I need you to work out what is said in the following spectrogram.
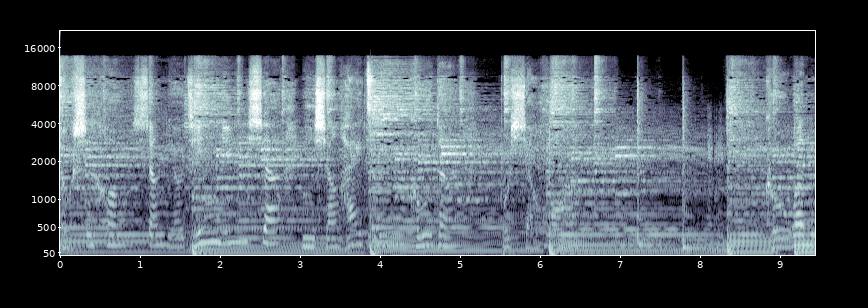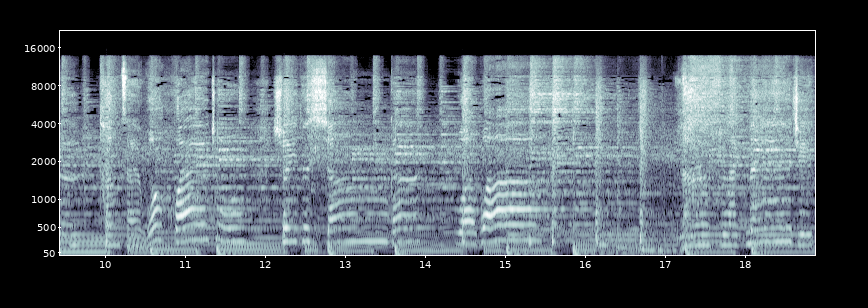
有时候想要静一下，你想还了，躺在我怀中，睡得像个娃娃。Love like magic,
